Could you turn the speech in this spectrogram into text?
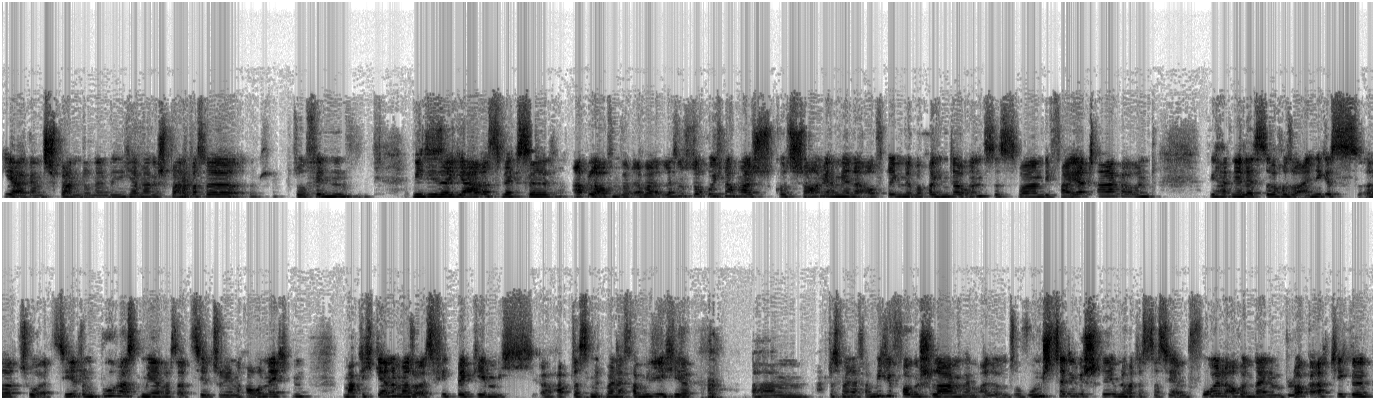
Ja, ganz spannend. Und dann bin ich ja mal gespannt, was wir so finden, wie dieser Jahreswechsel ablaufen wird. Aber lass uns doch ruhig noch mal kurz schauen. Wir haben ja eine aufregende Woche hinter uns. Es waren die Feiertage und wir hatten ja letzte Woche so einiges äh, zu erzählt und du hast mir was erzählt zu den Rauhnächten. Mag ich gerne mal so als Feedback geben. Ich äh, habe das mit meiner Familie hier, ähm, habe das meiner Familie vorgeschlagen. Wir haben alle unsere Wunschzettel geschrieben. Du hattest das ja empfohlen, auch in deinem Blogartikel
